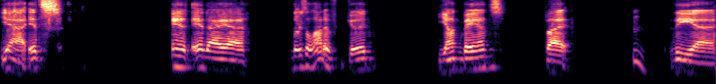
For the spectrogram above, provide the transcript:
Yeah, it's and and I uh there's a lot of good young bands, but Hmm. the uh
